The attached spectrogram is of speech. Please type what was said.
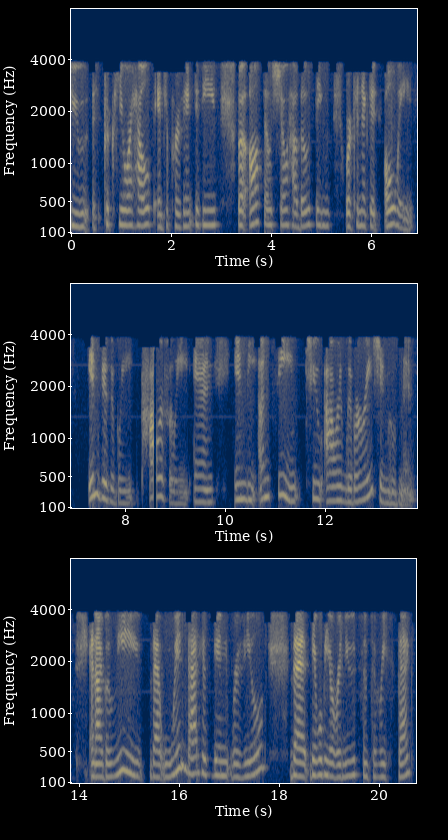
to procure health and to prevent disease, but also show how those things were connected always invisibly, powerfully, and in the unseen to our liberation movements. And I believe that when that has been revealed, that there will be a renewed sense of respect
